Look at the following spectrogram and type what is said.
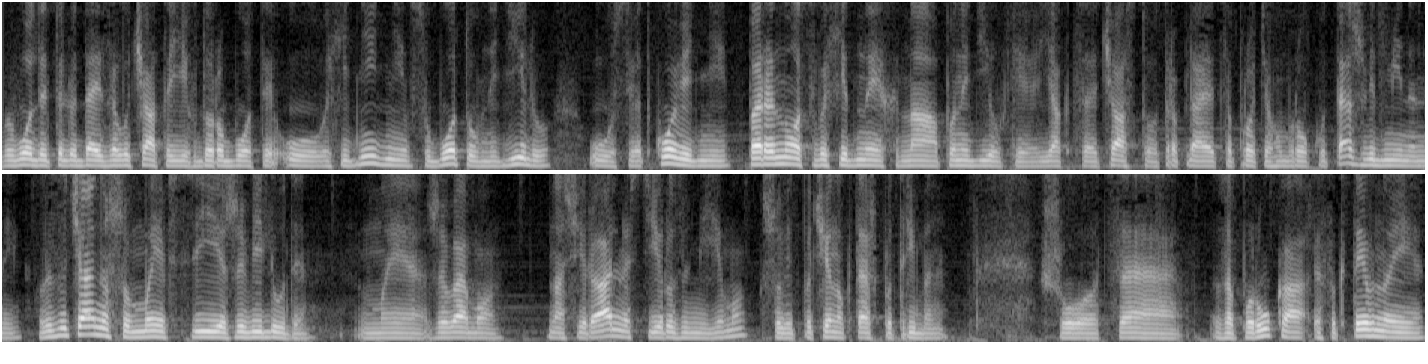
виводити людей, залучати їх до роботи у вихідні дні, в суботу, в неділю, у святкові дні. Перенос вихідних на понеділки, як це часто трапляється протягом року, теж відмінений. Але звичайно, що ми всі живі люди. Ми живемо в нашій реальності і розуміємо, що відпочинок теж потрібен що це запорука ефективної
